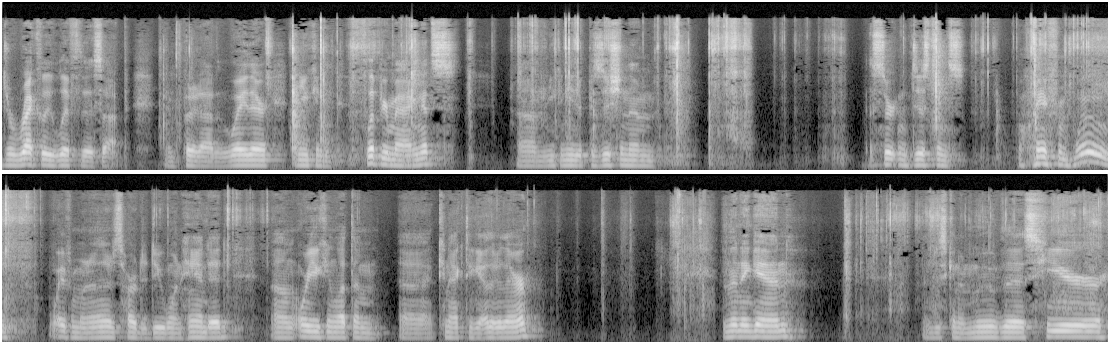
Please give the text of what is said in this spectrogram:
directly lift this up and put it out of the way there. And you can flip your magnets. Um, you can either position them a certain distance away from, whoa, away from another. It's hard to do one-handed. Um, or you can let them uh, connect together there. And then again, I'm just going to move this here.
